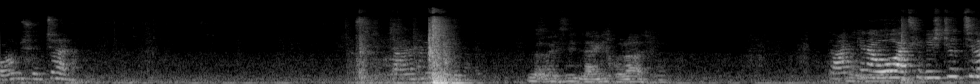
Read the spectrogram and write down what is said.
গরম সহ্য হয় না। দাও। লাইন খোলা আছে। তো আজকে না, ও আজকে বৃষ্টি হচ্ছিল।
